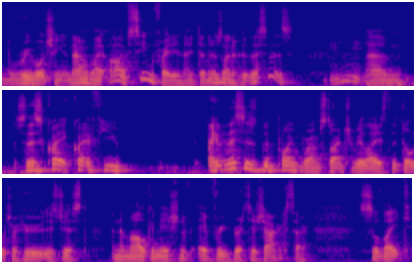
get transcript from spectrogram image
rewatching it now. I'm like, oh, I've seen Friday Night Dinners. I know who this is. Mm. Um, so this is quite quite a few. I, this is the point where I'm starting to realize that Doctor Who is just an amalgamation of every British actor. So like,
